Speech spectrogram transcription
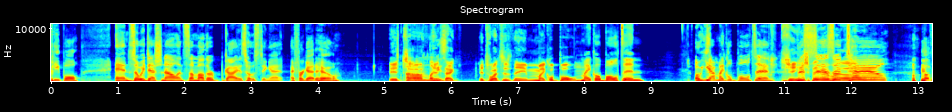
people. And Zooey Deschanel and some other guy is hosting it. I forget who. It's uh, Um, let me it's, s- ac- it's what's his name? Michael Bolton. Michael Bolton. Oh yeah, Michael Bolton. Jack this is a tale of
